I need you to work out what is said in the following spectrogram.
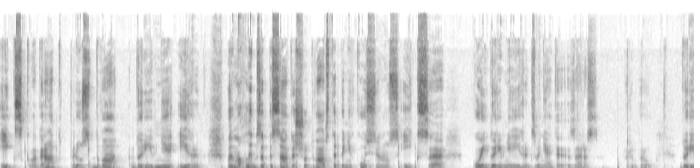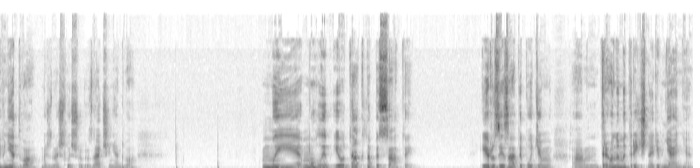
х квадрат плюс 2 дорівнює y. Ми могли б записати, що 2 в степені косінус х, е, ой, дорівнює y, звиняйте, зараз приберу. Дорівнює 2. Ми ж знайшли, що значення 2. Ми могли б і отак написати, і розв'язати потім ем, тригонометричне рівняння.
